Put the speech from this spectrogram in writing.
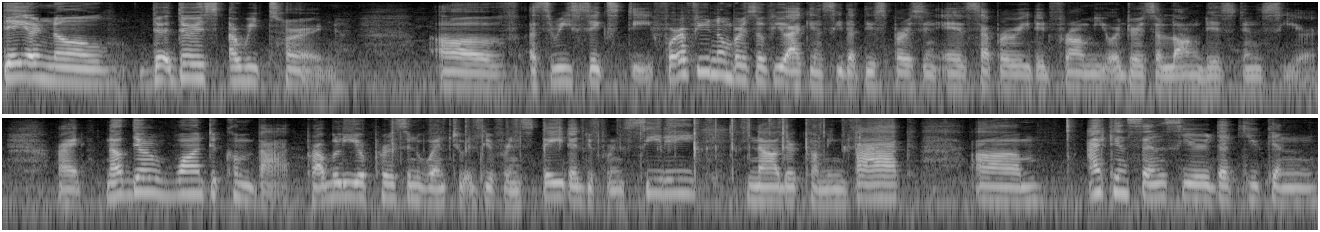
They are no there, there is a return of a 360 for a few numbers of you I can see that this person is separated from you or there's a long distance here right? Now they want to come back. Probably your person went to a different state a different city. Now they're coming back um, I can sense here that you can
